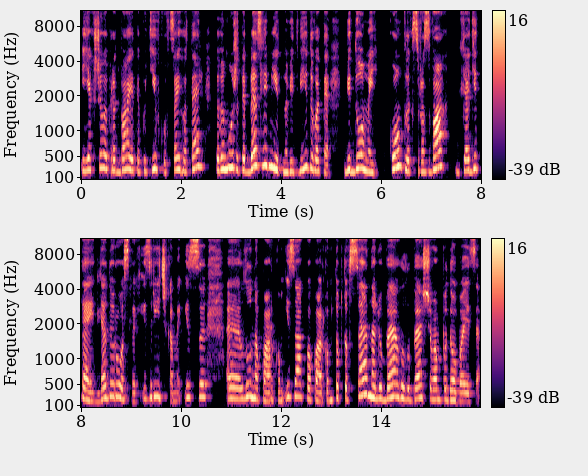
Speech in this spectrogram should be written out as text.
і якщо ви придбаєте путівку в цей готель, то ви можете безлімітно відвідувати відомий комплекс розваг для дітей, для дорослих із річками, із е, лунапарком, із аквапарком, тобто все на любе голубе, що вам подобається.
